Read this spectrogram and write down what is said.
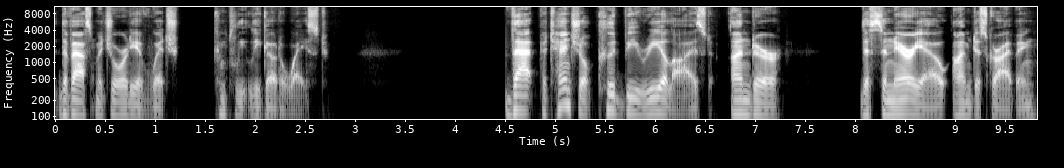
the vast majority of which completely go to waste. That potential could be realized under the scenario I'm describing,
